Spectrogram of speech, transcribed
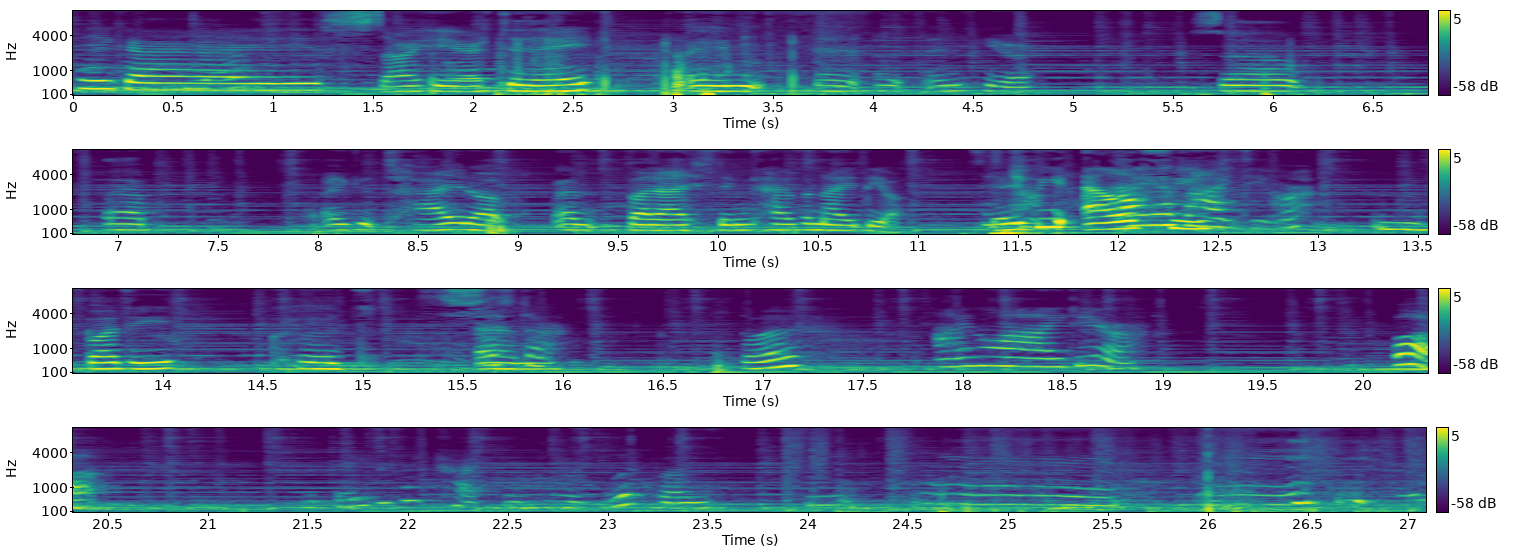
Hey guys, Star here. Today I'm in, in here. So um, I get tied up, and, but I think I have an idea. Maybe Elfie and Buddy could. Sister, Um, what? I know an idea. But the baby's attracted to her lip I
